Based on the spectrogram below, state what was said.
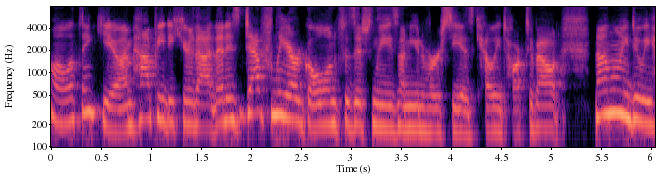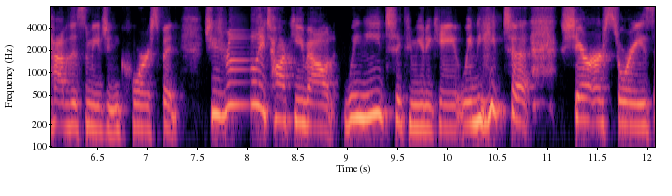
Oh, well, thank you. I'm happy to hear that. That is definitely our goal in Physician Liaison University, as Kelly talked about. Not only do we have this amazing course, but she's really talking about we need to communicate, we need to share our stories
